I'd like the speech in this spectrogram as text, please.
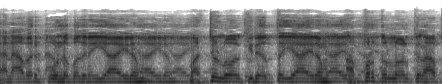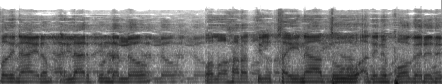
കാരണം അവർക്കുണ്ട് പതിനയ്യായിരം. മറ്റുള്ളവർക്ക് ഇരുപത്തി അയ്യായിരം അപ്പുറത്തുള്ളവർക്ക് നാൽപ്പതിനായിരം. എല്ലാവർക്കും ഉണ്ടല്ലോ. ഒലഹറത്തിൽ കൈനാത്തു. അതിന് പോകരുത്.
